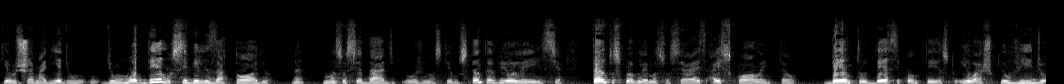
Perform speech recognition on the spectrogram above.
que eu chamaria de um, de um modelo civilizatório, né? numa sociedade que hoje nós temos tanta violência, tantos problemas sociais, a escola, então, dentro desse contexto, e eu acho que o vídeo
